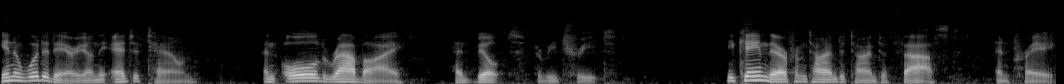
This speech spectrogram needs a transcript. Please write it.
In a wooded area on the edge of town, an old rabbi had built a retreat. He came there from time to time to fast and pray.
